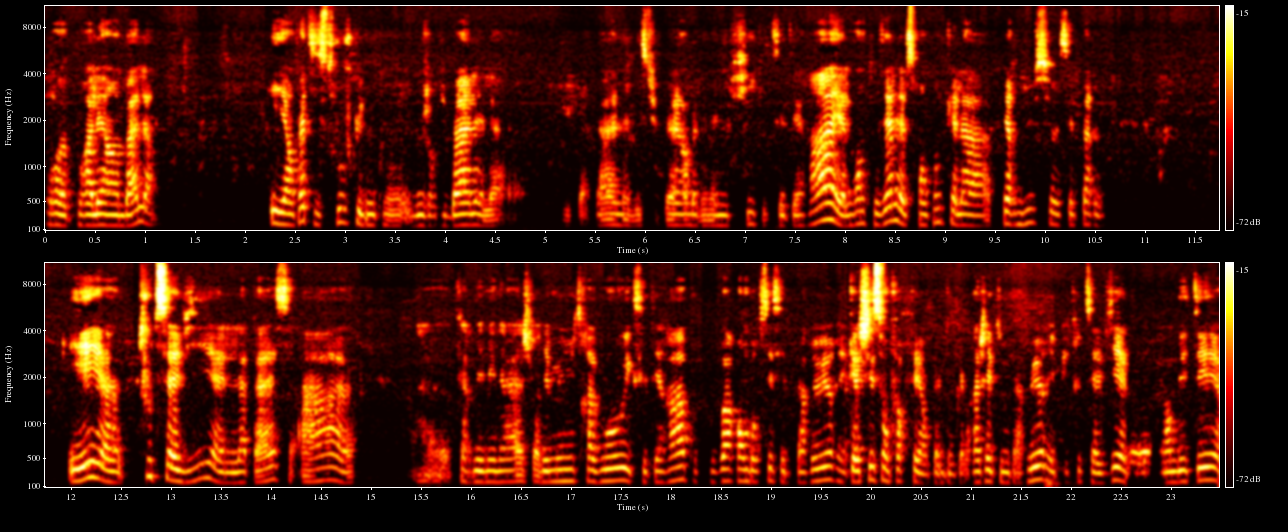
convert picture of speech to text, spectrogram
pour, pour aller à un bal. Et en fait, il se trouve que euh, le jour du bal, elle, a, elle est superbe, elle est magnifique, etc. Et elle rentre chez elle, elle se rend compte qu'elle a perdu cette parure. Et euh, toute sa vie, elle la passe à euh, faire des ménages, faire des menus travaux, etc. pour pouvoir rembourser cette parure et cacher son forfait en fait. Donc elle rachète une parure et puis toute sa vie elle est endettée,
